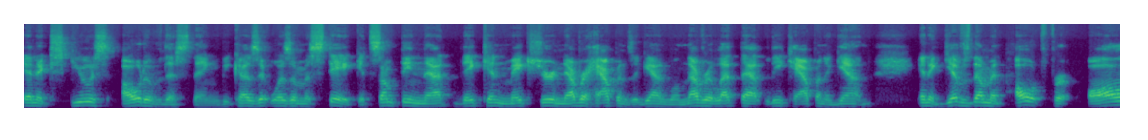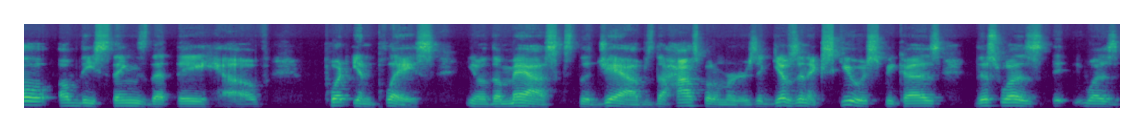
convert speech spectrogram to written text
an excuse out of this thing because it was a mistake. It's something that they can make sure never happens again. We'll never let that leak happen again. And it gives them an out for all of these things that they have put in place. You know, the masks, the jabs, the hospital murders. It gives an excuse because this was it was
